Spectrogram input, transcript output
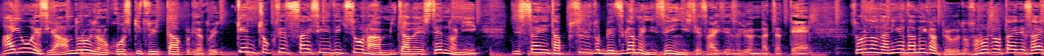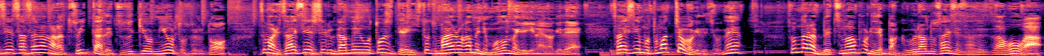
iOS や Android の公式 Twitter アプリだと一見直接再生できそうな見た目してんのに、実際にタップすると別画面に遷移して再生するようになっちゃって、それの何がダメかというと、その状態で再生させながら Twitter で続きを見ようとすると、つまり再生してる画面を閉じて一つ前の画面に戻んなきゃいけないわけで、再生も止まっちゃうわけですよね。そんなら別のアプリでバックグラウンド再生させた方が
